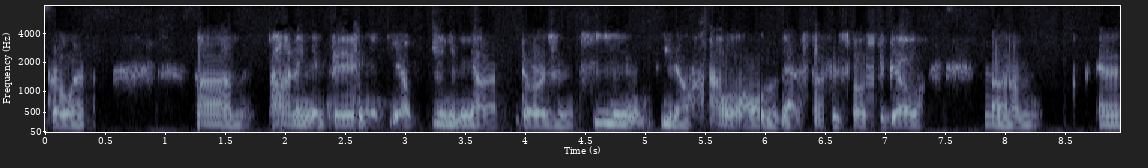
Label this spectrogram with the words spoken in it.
growing up um, hunting and fishing and you know being in the outdoors and seeing you know how all of that stuff is supposed to go. Um, and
